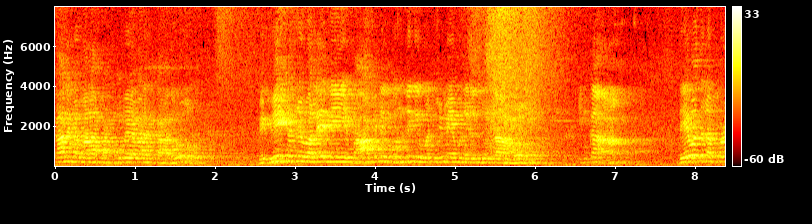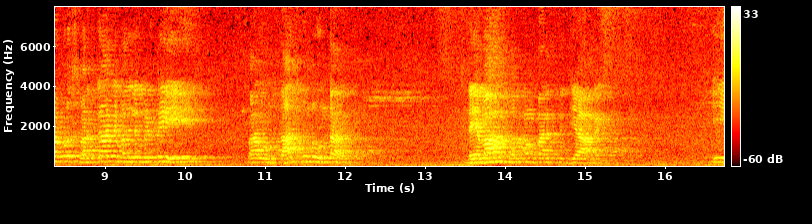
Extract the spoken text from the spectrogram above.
కానీ మేము అలా పట్టుకుపోయేవారం కాదు. విభీషణుడి వలె నీ వాటిని ముందుకి వచ్చి మేము నిలుతున్నాము ఇంకా దేవతలు అప్పుడప్పుడు స్వర్గాన్ని వదిలిపెట్టి వారు దాచుకుంటూ ఉంటారు. దేవా స్వర్గం పరిస్థితి ఈ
